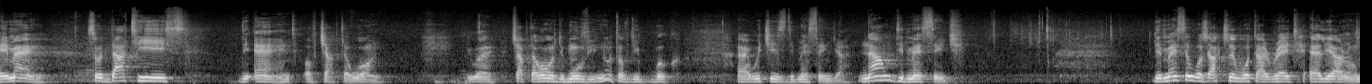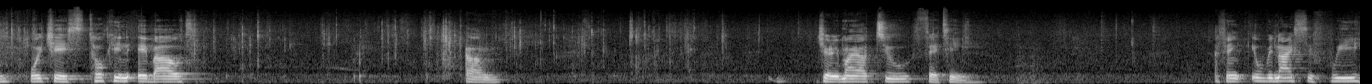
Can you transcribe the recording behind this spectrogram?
Amen. So that is the end of chapter one. Well, chapter one of the movie, not of the book, uh, which is the messenger. Now, the message. The message was actually what I read earlier on, which is talking about um, Jeremiah 2:13. I think it would be nice if we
